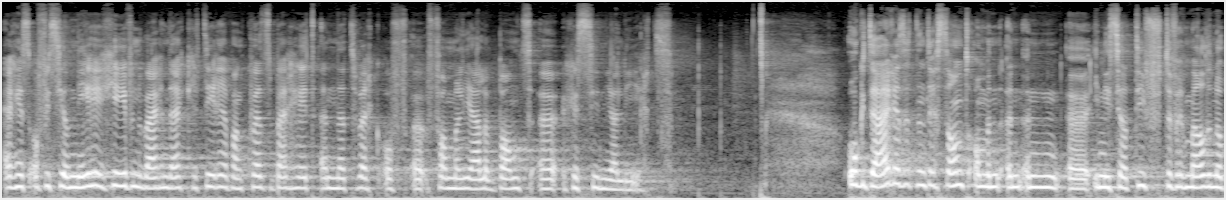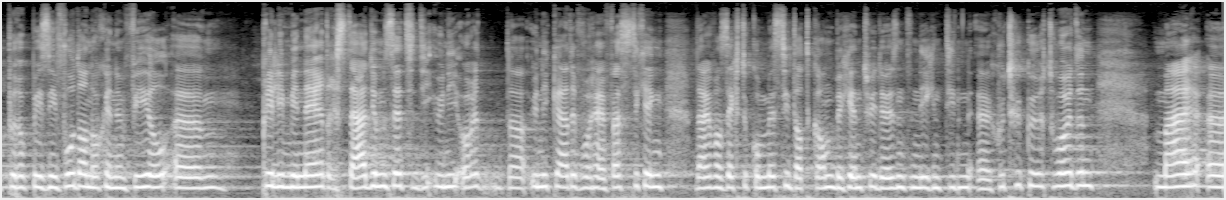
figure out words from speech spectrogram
ergens officieel neergegeven, waren daar criteria van kwetsbaarheid en netwerk of familiale band gesignaleerd. Ook daar is het interessant om een, een, een uh, initiatief te vermelden op Europees niveau dat nog in een veel um, preliminairder stadium zit. Die Unie, voor hervestiging, daarvan zegt de commissie dat kan begin 2019 uh, goedgekeurd worden. Maar uh,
